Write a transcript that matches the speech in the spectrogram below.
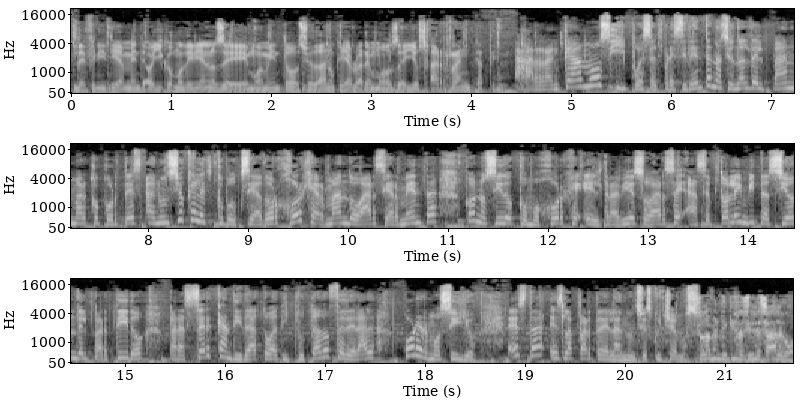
Definitivamente. Oye, como dirían los de Movimiento Ciudadano, que ya hablaremos de ellos, arráncate. Arrancamos y pues el presidente nacional del PAN, Marco Cortés, anunció que el exboxeador Jorge Armando Arce Armenta, conocido como Jorge el Travieso Arce, aceptó la invitación del partido para ser candidato a diputado federal por Hermosillo. Esta es la parte del anuncio. Escuchemos. Solamente quiero decirles algo.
